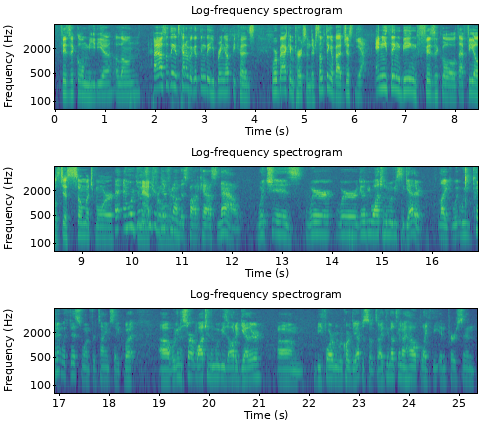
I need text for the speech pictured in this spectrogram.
physical media alone. I also think it's kind of a good thing that you bring up because we're back in person. There's something about just Yeah. anything being physical that feels just so much more. A- And we're doing natural. something different on this podcast now. which is we're we're gonna be watching the movies together. Like we, we couldn't with this one for time's sake, but uh, we're gonna start watching the movies all together um, before we record the episode. So I think that's gonna help like the in person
